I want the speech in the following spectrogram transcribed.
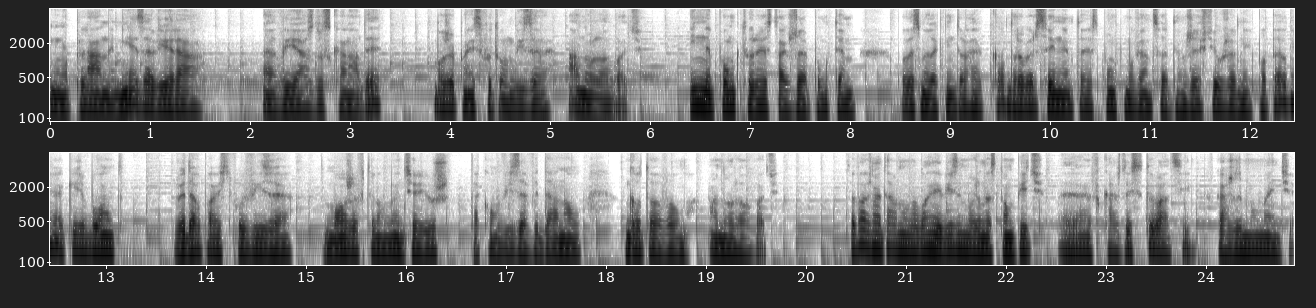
mm, plan nie zawiera e, wyjazdu z Kanady, może państwu tą wizę anulować. Inny punkt, który jest także punktem powiedzmy takim trochę kontrowersyjnym, to jest punkt mówiący o tym, że jeśli urzędnik popełnił jakiś błąd, wydał państwu wizę, może w tym momencie już taką wizę wydaną, gotową anulować. Co ważne, to anulowanie wizy może nastąpić e, w każdej sytuacji, w każdym momencie.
